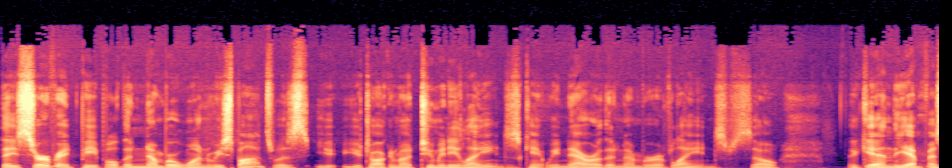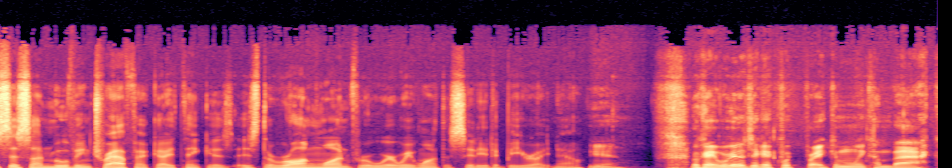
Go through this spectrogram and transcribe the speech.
they surveyed people, the number one response was, you, "You're talking about too many lanes. Can't we narrow the number of lanes?" So, again, the emphasis on moving traffic, I think, is is the wrong one for where we want the city to be right now. Yeah. Okay, we're going to take a quick break, and when we come back,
